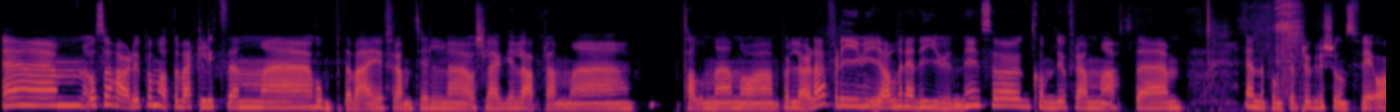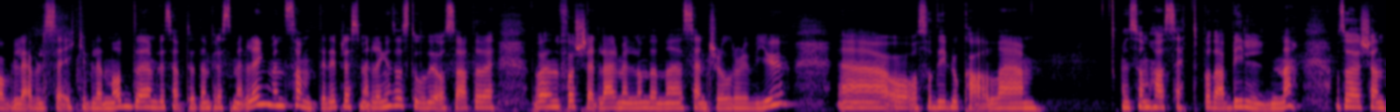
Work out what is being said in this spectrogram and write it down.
Um, og så har det jo på en måte vært litt en uh, humpete vei fram til uh, Åslaug la fram uh, tallene nå på lørdag. fordi allerede i juni så kom det jo fram at eh, endepunktet progresjonsfri overlevelse ikke ble nådd. Det ble sendt ut en pressemelding, men samtidig i pressemeldingen så sto det jo også at det, det var en forskjell der mellom denne Central Review eh, og også de lokale som har sett på da bildene. Og så har jeg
